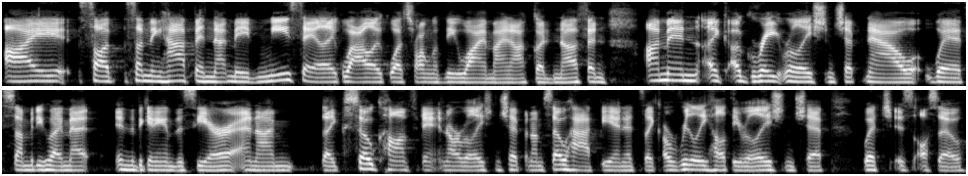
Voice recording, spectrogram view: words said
I saw something happen that made me say like, "Wow, like what's wrong with me? Why am I not good enough?" And I'm in like a great relationship now with somebody who I met in the beginning of this year, and I'm like so confident in our relationship, and I'm so happy, and it's like a really healthy relationship, which is also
